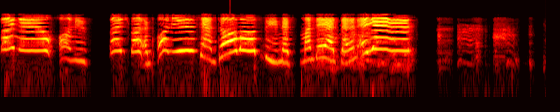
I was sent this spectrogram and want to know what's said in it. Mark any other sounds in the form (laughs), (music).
Bye Onions, Lunchbox, and Onions, and Thomas. See next Monday at 7.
